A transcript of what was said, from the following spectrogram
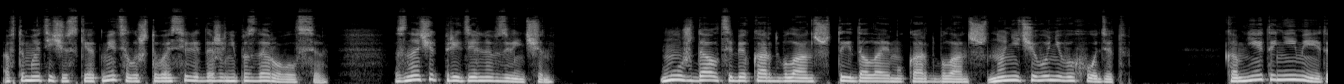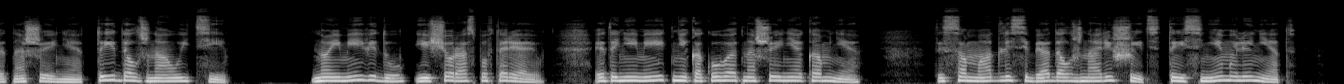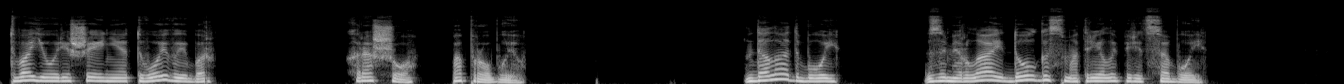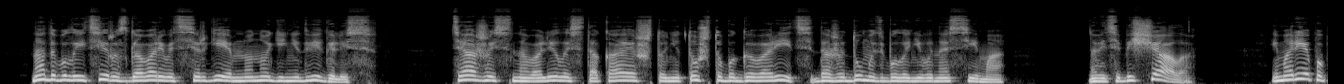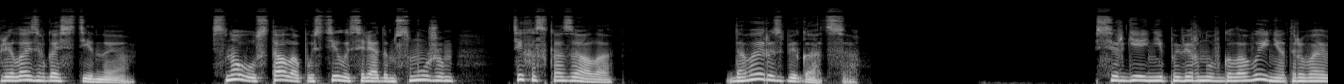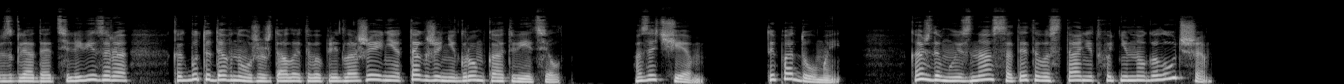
Автоматически отметила, что Василий даже не поздоровался. Значит, предельно взвинчен. Муж дал тебе карт-бланш, ты дала ему карт-бланш, но ничего не выходит. Ко мне это не имеет отношения, ты должна уйти. Но имей в виду, еще раз повторяю, это не имеет никакого отношения ко мне. Ты сама для себя должна решить, ты с ним или нет. Твое решение, твой выбор. Хорошо, попробую. Дала отбой. Замерла и долго смотрела перед собой. Надо было идти разговаривать с Сергеем, но ноги не двигались. Тяжесть навалилась такая, что не то чтобы говорить, даже думать было невыносимо. Но ведь обещала. И Мария поплелась в гостиную. Снова устала, опустилась рядом с мужем, тихо сказала — Давай разбегаться. Сергей, не повернув головы, не отрывая взгляда от телевизора, как будто давно уже ждал этого предложения, также негромко ответил. «А зачем? Ты подумай. Каждому из нас от этого станет хоть немного лучше?»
